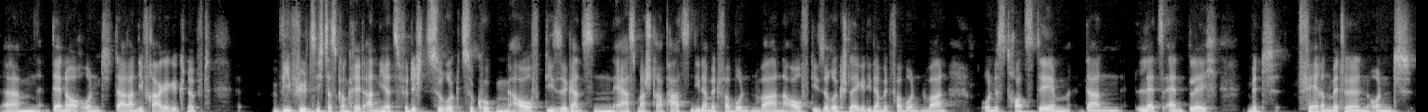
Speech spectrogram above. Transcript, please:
ähm, dennoch und daran die Frage geknüpft, wie fühlt sich das konkret an, jetzt für dich zurückzugucken auf diese ganzen erstmal Strapazen, die damit verbunden waren, auf diese Rückschläge, die damit verbunden waren und es trotzdem dann letztendlich mit fairen Mitteln und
